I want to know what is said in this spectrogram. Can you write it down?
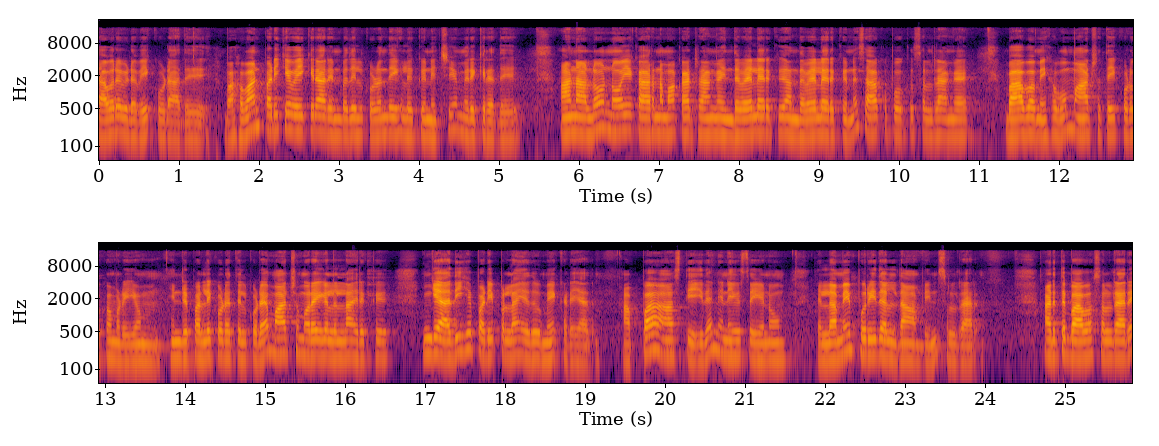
தவற விடவே கூடாது. பகவான் படிக்க வைக்கிறார் என்பதில் குழந்தைகளுக்கு நிச்சயம் இருக்கிறது. ஆனாலும் நோயை காரணமாக காட்டுறாங்க. இந்த வேலை இருக்குது அந்த வேலை இருக்குதுன்னு சாக்கு போக்கு சொல்கிறாங்க பாபா மிகவும் மாற்றத்தை கொடுக்க முடியும். இன்று பள்ளிக்கூடத்தில் கூட மாற்று முறைகள் எல்லாம் இருக்குது இங்கே அதிக படிப்பெல்லாம் எதுவுமே கிடையாது. அப்பா ஆஸ்தி இதை நினைவு செய்யணும். எல்லாமே புரிதல் தான் அப்படின்னு சொல்கிறாரு அடுத்து பாபா சொல்கிறாரு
